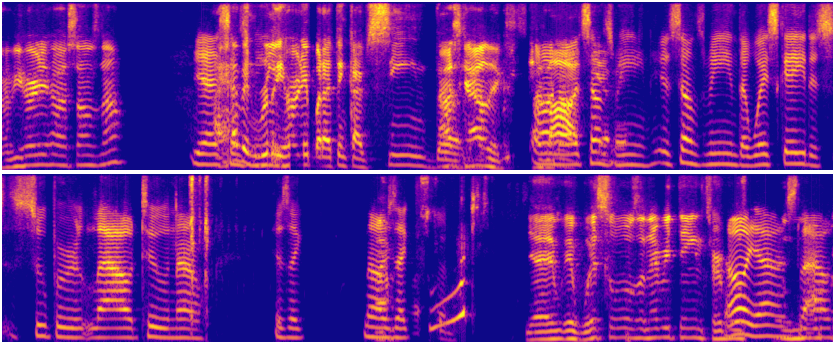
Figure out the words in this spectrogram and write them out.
Have you heard? How it sounds now? Yeah I haven't really heard it, but I think I've seen the. Ask Alex. Oh no, it sounds Yeah, man. mean. It sounds mean. The wastegate is super loud too now. It's like no, Wow, it's like that's good. Yeah, it, it whistles and everything. Turbo. Oh, yeah, it's loud.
